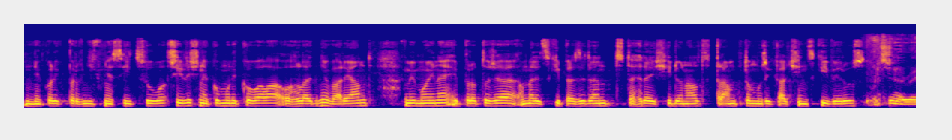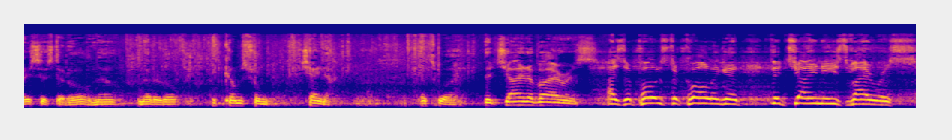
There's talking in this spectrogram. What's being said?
několik prvních měsíců příliš nekomunikovala ohledně variant, mimo jiné i proto, že americký prezident tehdejší Donald Trump tomu říkal čínský virus. It's not racist at all, no, not at all. It comes from China. That's why. The China virus. As opposed to calling it the Chinese virus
